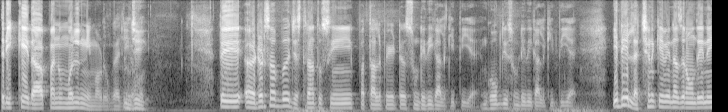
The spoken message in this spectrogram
ਤਰੀਕੇ ਦਾ ਆਪਾਂ ਨੂੰ ਮੁੱਲ ਨਹੀਂ ਮੋੜੂਗਾ। ਜੀ ਤੇ ਡਾਕਟਰ ਸਾਹਿਬ ਜਿਸ ਤਰ੍ਹਾਂ ਤੁਸੀਂ ਪੱਤਾ ਲਪੇਟ ਸੁੰਡੀ ਦੀ ਗੱਲ ਕੀਤੀ ਹੈ ਗੋਬ ਦੀ ਸੁੰਡੀ ਦੀ ਗੱਲ ਕੀਤੀ ਹੈ ਇਹਦੇ ਲੱਛਣ ਕਿਵੇਂ ਨਜ਼ਰ ਆਉਂਦੇ ਨੇ?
